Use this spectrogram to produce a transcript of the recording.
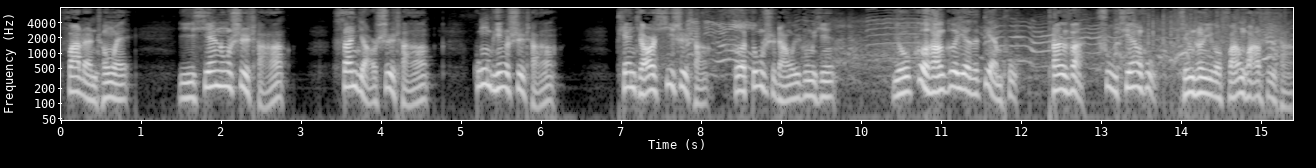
发展成为以先农市场、三角市场、公平市场、天桥西市场和东市场为中心，有各行各业的店铺。摊贩数千户，形成一个繁华市场。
